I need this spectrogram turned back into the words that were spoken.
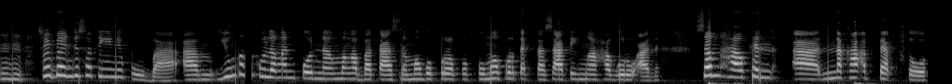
Mhm. Sir Benjo, sa tingin niyo po ba, um, yung kakulangan po ng mga batas na pumoprotekta sa ating mga haguruan, somehow can ah, naka-apekto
